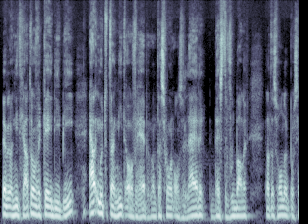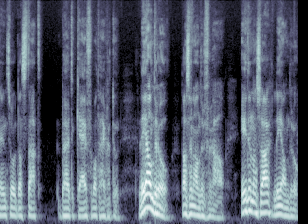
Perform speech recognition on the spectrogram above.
hebben het nog niet gehad over KDB. Eigenlijk moeten we het daar niet over hebben, want dat is gewoon onze leider, de beste voetballer. Dat is 100% zo, dat staat buiten kijf wat hij gaat doen. Leandro, dat is een ander verhaal. Eden Hazard, Leandro.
